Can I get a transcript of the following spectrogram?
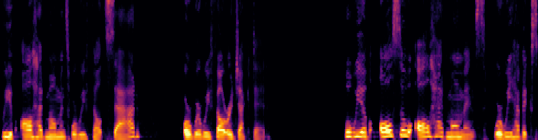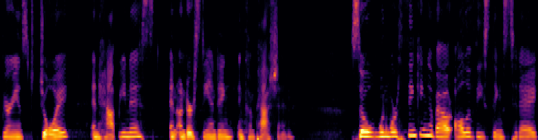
We've all had moments where we felt sad or where we felt rejected. But we have also all had moments where we have experienced joy and happiness and understanding and compassion. So, when we're thinking about all of these things today,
